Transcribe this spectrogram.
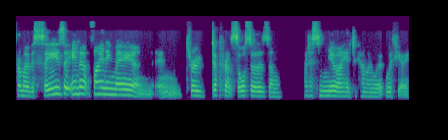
from overseas that end up finding me and and through different sources and i just knew i had to come and work with you.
